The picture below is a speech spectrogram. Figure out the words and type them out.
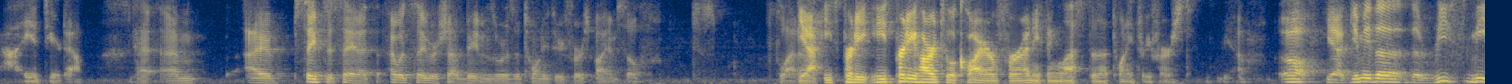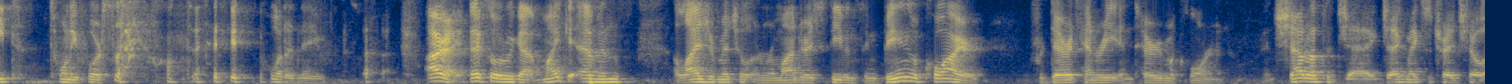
how you tear down. I'm I safe to say I, th- I would say Rashod Bateman's worth a 23 first by himself. Just flat. Yeah, out. he's pretty he's pretty hard to acquire for anything less than a 23 first. Oh yeah, give me the the Reese Meat 24 side all day. what a name. all right, next one we got Mike Evans, Elijah Mitchell, and Rhamondre Stevenson being acquired for Derrick Henry and Terry McLaurin. And shout out to Jag. Jag makes a trade show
